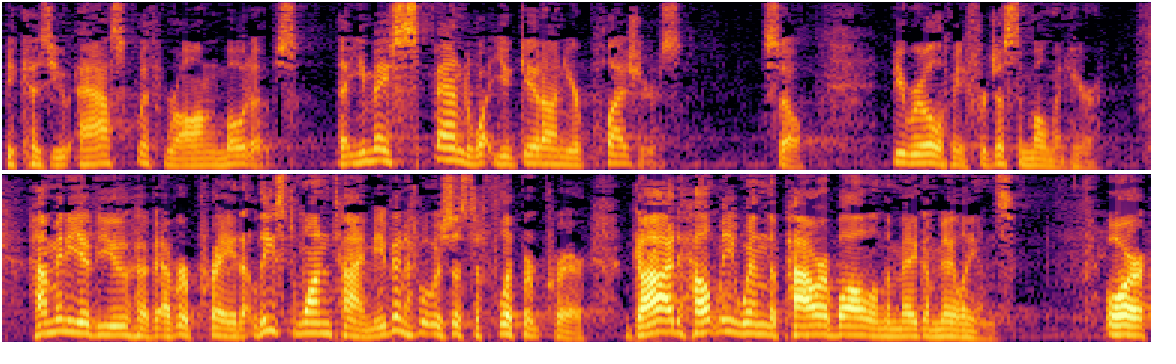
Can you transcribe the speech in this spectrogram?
because you ask with wrong motives that you may spend what you get on your pleasures. So, be real with me for just a moment here. How many of you have ever prayed at least one time, even if it was just a flippant prayer? God, help me win the Powerball and the Mega Millions. Or,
